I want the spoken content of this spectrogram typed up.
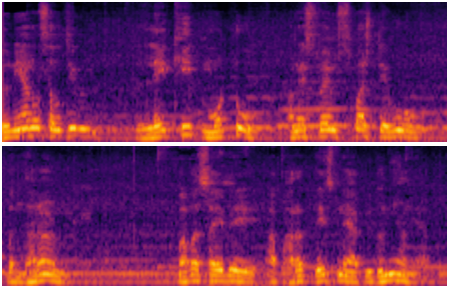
દુનિયાનું સૌથી લેખિત, મોટું અને સ્વયં સ્પષ્ટ એવું બંધારણ બાબા સાહેબે આ ભારત દેશને આપ્યું, દુનિયાને આપ્યું.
